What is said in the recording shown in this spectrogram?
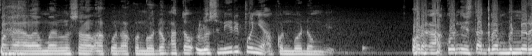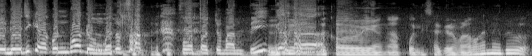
Pengalaman lu soal akun-akun bodong atau lu sendiri punya akun bodong Gi? Orang akun Instagram bener dia aja kayak akun bodong bangsat. Foto cuman tiga. Enggak, Kalau yang akun Instagram lama kan itu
